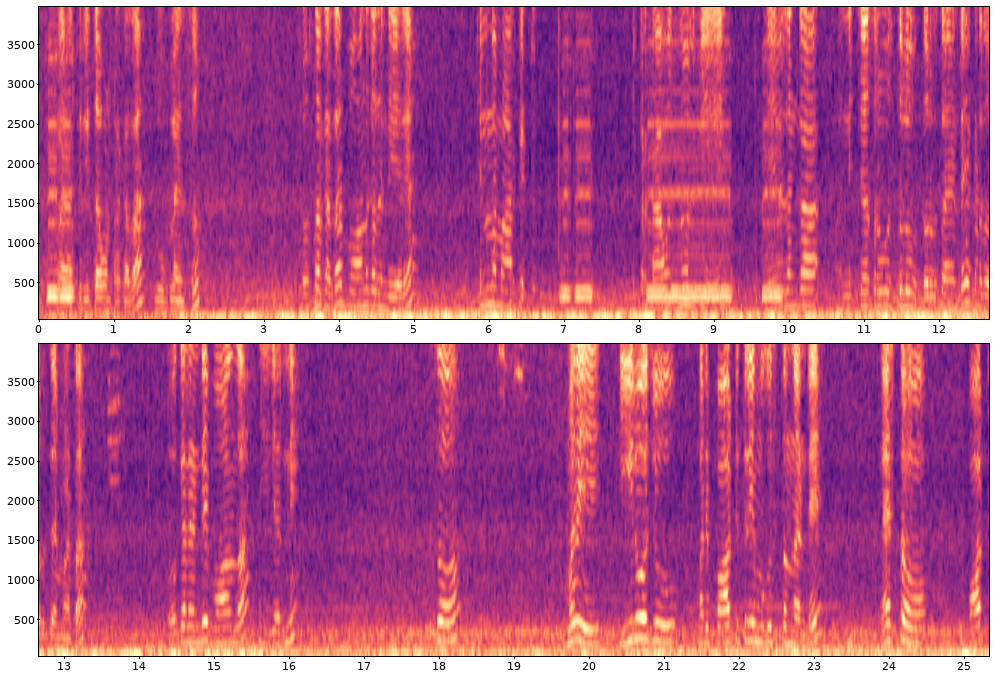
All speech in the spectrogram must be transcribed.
ఇక్కడ తిరుగుతూ ఉంటారు కదా లూప్ లైన్స్. చూస్తారు కదా బాగుంది కదండి ఏరియా. చిన్న మార్కెట్. ఇక్కడ కావాల్సిన వాళ్ళకి ఏ విధంగా నిత్యావసర వస్తువులు దొరుకుతాయంటే ఇక్కడ దొరుకుతాయి అన్నమాట. ఓకేనండి బాగుందా ఈ జర్నీ? సో మరి ఈరోజు మరి పార్ట్ త్రీ ముగుస్తుందండి. నెక్స్ట్ పార్ట్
